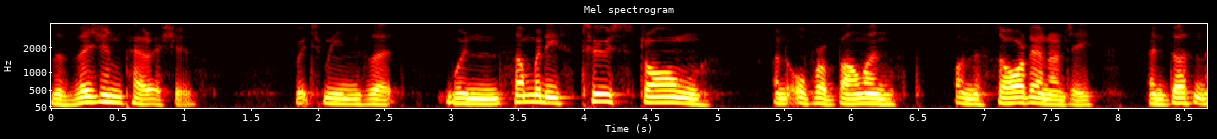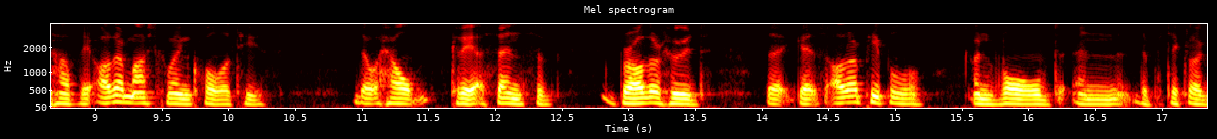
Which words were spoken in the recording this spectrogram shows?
the vision perishes, which means that when somebody's too strong and overbalanced on the sword energy and doesn't have the other masculine qualities that will help create a sense of brotherhood that gets other people involved in the particular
